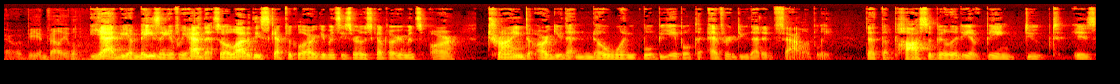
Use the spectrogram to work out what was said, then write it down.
That would be invaluable. Yeah, it'd be amazing if we had that. So a lot of these skeptical arguments, these early skeptical arguments, are trying to argue that no one will be able to ever do that infallibly. That the possibility of being duped is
